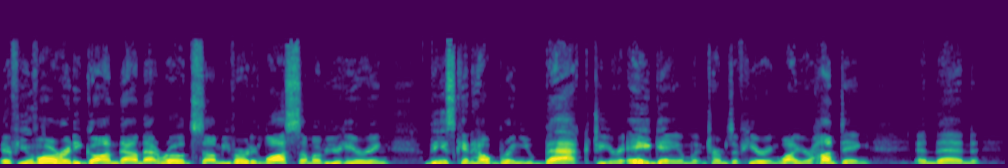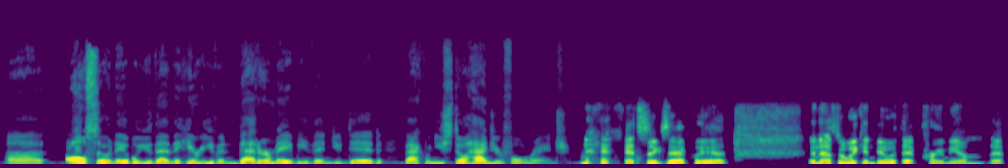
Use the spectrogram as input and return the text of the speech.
If you've already gone down that road some, you've already lost some of your hearing, these can help bring you back to your A game in terms of hearing while you're hunting, and then uh, also enable you then to hear even better maybe than you did back when you still had your full range. that's exactly it. And that's what we can do with that premium that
